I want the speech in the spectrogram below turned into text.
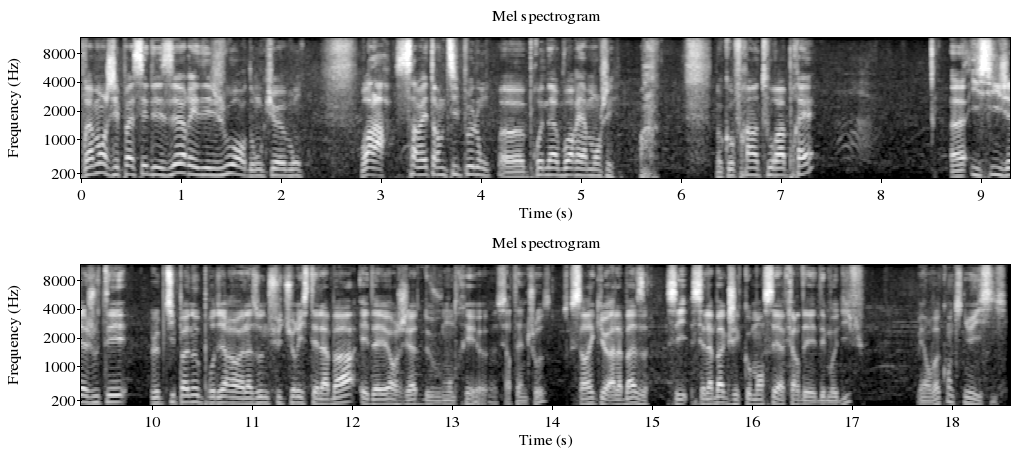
Vraiment, j'ai passé des heures et des jours, donc bon, voilà, ça va être un petit peu long. prenez à boire et à manger. donc on fera un tour après. Euh, ici j'ai ajouté le petit panneau pour dire euh, la zone futuriste est là-bas. Et d'ailleurs j'ai hâte de vous montrer euh, certaines choses. Parce que c'est vrai qu'à la base c'est là-bas que j'ai commencé à faire des, modifs. Mais on va continuer ici.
